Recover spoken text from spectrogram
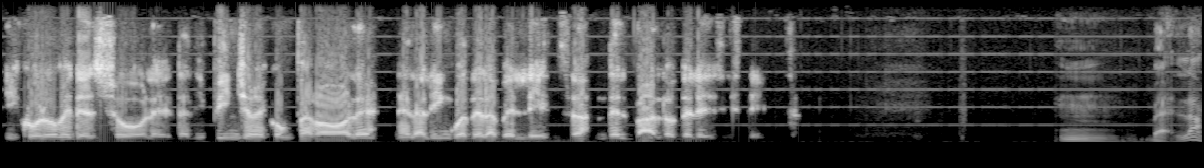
I colori del sole da dipingere con parole nella lingua della bellezza, del ballo dell'esistenza. Mm, bella.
